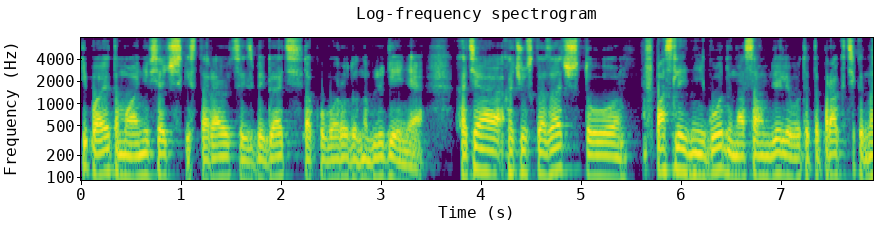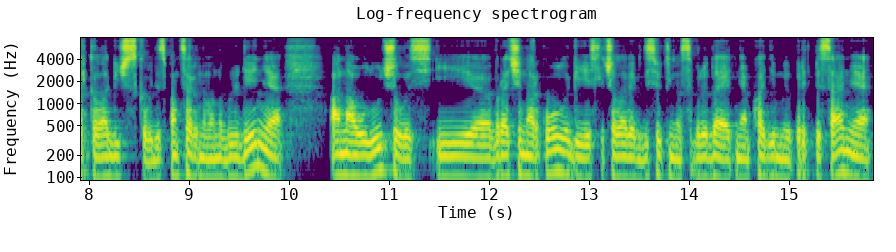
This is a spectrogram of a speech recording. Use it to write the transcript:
и поэтому они всячески стараются избегать такого рода наблюдения. Хотя хочу сказать, что в последние годы на самом деле вот эта практика наркологического диспансерного наблюдения, она улучшилась, и врачи-наркологи, если человек действительно соблюдает необходимые предписания,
